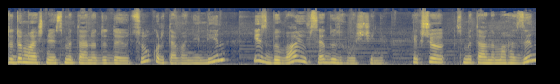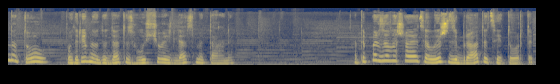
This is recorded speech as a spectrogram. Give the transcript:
До домашньої сметани додаю цукор та ванілін і збиваю все до згущення. Якщо сметана магазинна, то потрібно додати згущувач для сметани. А тепер залишається лише зібрати цей тортик.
